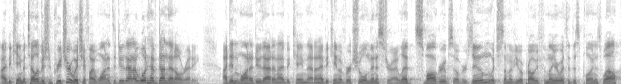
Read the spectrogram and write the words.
I became a television preacher, which, if I wanted to do that, I would have done that already. I didn't want to do that, and I became that. And I became a virtual minister. I led small groups over Zoom, which some of you are probably familiar with at this point as well,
